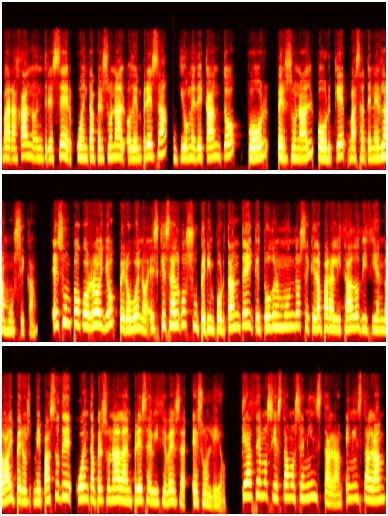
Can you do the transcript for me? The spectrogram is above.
barajando entre ser cuenta personal o de empresa, yo me decanto por personal porque vas a tener la música. Es un poco rollo, pero bueno, es que es algo súper importante y que todo el mundo se queda paralizado diciendo, ay, pero me paso de cuenta personal a empresa y viceversa. Es un lío. ¿Qué hacemos si estamos en Instagram? En Instagram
